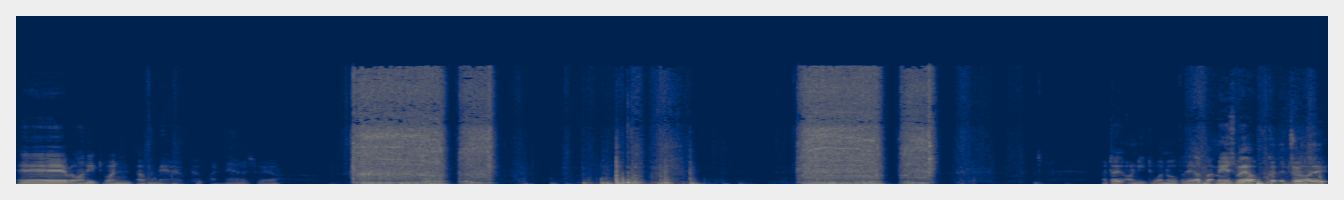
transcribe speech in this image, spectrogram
Uh, well, I need one. I'll maybe put one there as well. I doubt I need one over there, but may as well. Got the drill out.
